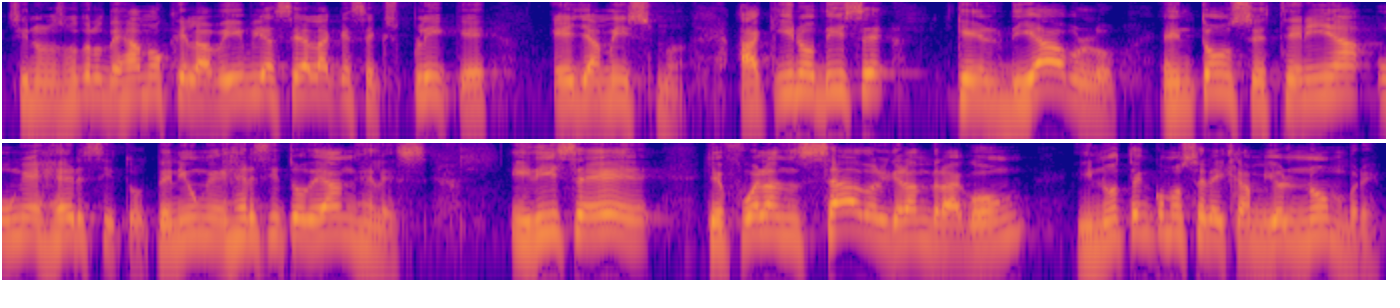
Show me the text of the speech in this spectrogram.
sino nosotros dejamos que la Biblia sea la que se explique ella misma. Aquí nos dice que el diablo entonces tenía un ejército, tenía un ejército de ángeles. Y dice él que fue lanzado el gran dragón, y noten cómo se le cambió el nombre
